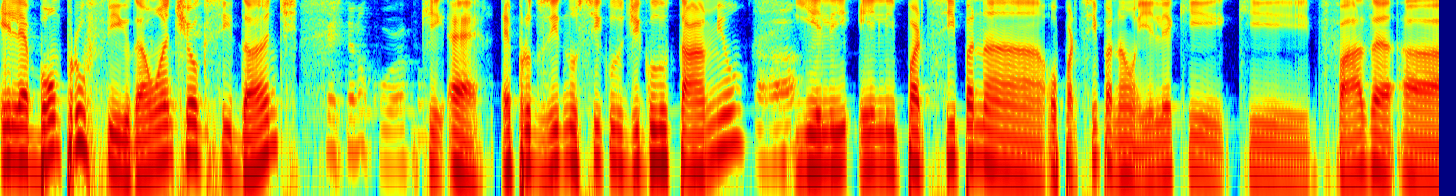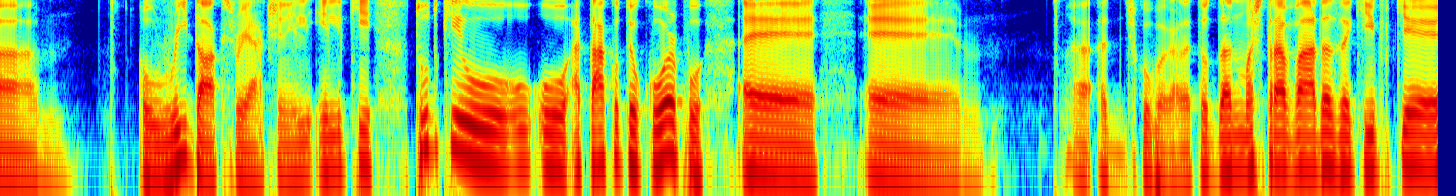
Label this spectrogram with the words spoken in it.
ele é bom para o fígado, é um antioxidante Que tem no corpo. que é, é produzido no ciclo de glutâmio Aham. e ele, ele participa na. Ou participa, não, ele é que, que faz a. a- o redox reaction, ele, ele que tudo que o, o- o- ataca o teu corpo é, é ah, ah, desculpa, galera, tô dando umas travadas aqui porque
